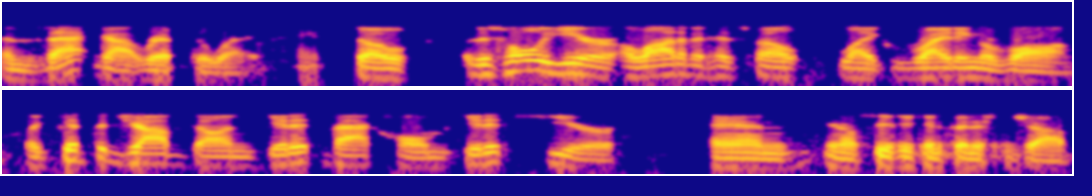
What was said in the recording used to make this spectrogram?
and that got ripped away. So this whole year, a lot of it has felt like righting a wrong. Like get the job done, get it back home, get it here, and you know, see if you can finish the job.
